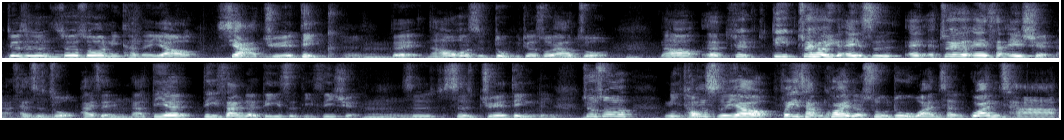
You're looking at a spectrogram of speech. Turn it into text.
就是就是说你可能要下决定，嗯对，然后或是 do，就是说要做，然后呃最第最后一个 A 是 A，最后 A 是 action 啊，才是做，拍谁？啊？第二第三个 D 是 decision，是是决定的，就是说你同时要非常快的速度完成观察、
